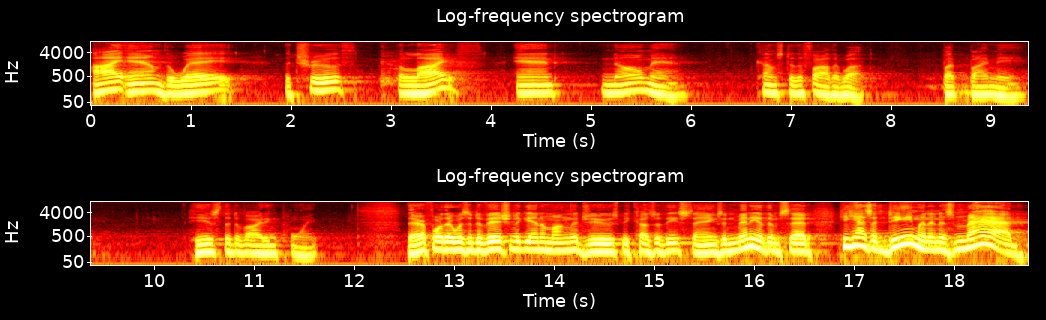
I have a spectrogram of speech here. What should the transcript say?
I am the way, the truth, the life, and no man comes to the Father what? But by me. He is the dividing point. Therefore, there was a division again among the Jews because of these things, and many of them said, He has a demon and is mad.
